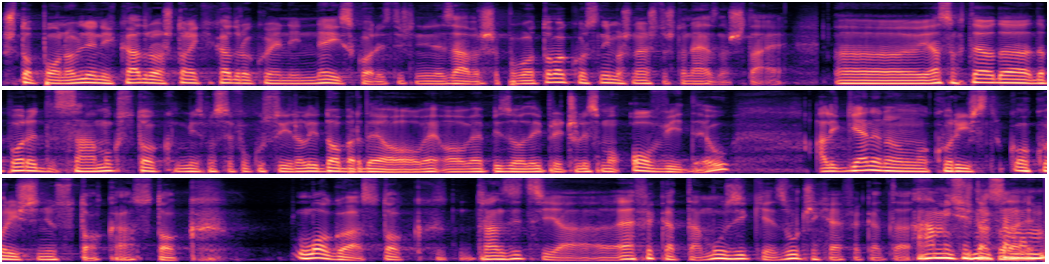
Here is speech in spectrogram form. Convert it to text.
što ponovljenih kadrova, što neki kadrova koje ni ne iskoristiš, ni ne završe, pogotovo ako snimaš nešto što ne znaš šta je. Uh, ja sam hteo da, da pored samog stok, mi smo se fokusirali dobar deo ove, ove epizode i pričali smo o videu, ali generalno korist, o korišćenju stoka, stok logoa, stok, tranzicija, efekata, muzike, zvučnih efekata. A misliš ne samo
